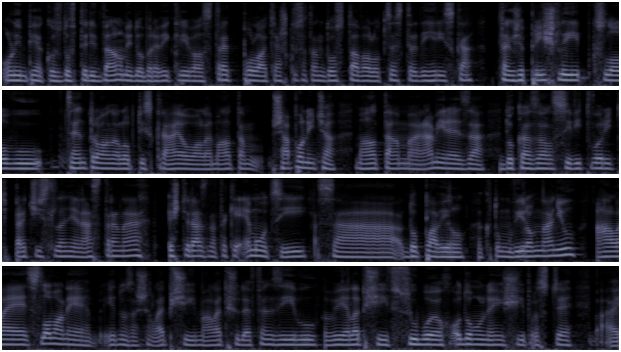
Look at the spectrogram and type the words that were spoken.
Olympiakos dovtedy veľmi dobre vykrýval stred pola, ťažko sa tam dostávalo cez stred ihriska, takže prišli k slovu centrované lopty z krajov, ale mal tam Šaponiča, mal tam Ramireza, dokázal si vytvoriť prečíslenie na stranách. Ešte raz na také emócii sa doplavil k tomu vyrovnaniu, ale Slovan je jednoznačne lepší, má lepšiu defenzívu, je lepší v súbojoch, odolnejší, proste aj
